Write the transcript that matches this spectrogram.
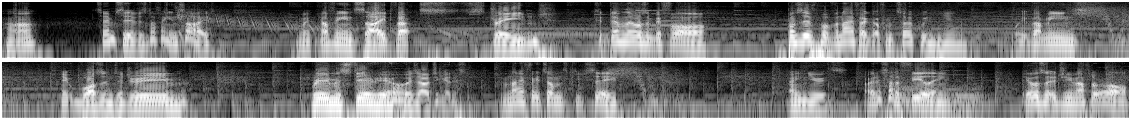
Huh? It's empty. There's nothing inside. Wait, nothing inside? That's strange. It definitely wasn't before. Positive put the knife I got from Toku in here. Wait, that means it wasn't a dream. Rey Mysterio is out to get us. The knife I told him to keep safe. I knew it. I just had a feeling. It wasn't a dream after all.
